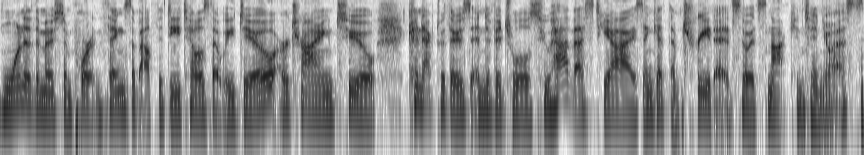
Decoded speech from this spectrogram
one of the most important things about the details that we do are trying to connect with those individuals who have STIs and get them treated so it's not continuous.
